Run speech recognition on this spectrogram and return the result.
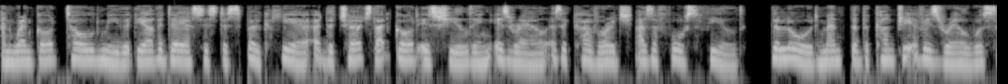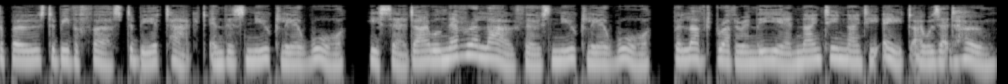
and when God told me that the other day a sister spoke here at the church that God is shielding Israel as a coverage as a force field, the Lord meant that the country of Israel was supposed to be the first to be attacked in this nuclear war, he said I will never allow those nuclear war, beloved brother in the year 1998 I was at home,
